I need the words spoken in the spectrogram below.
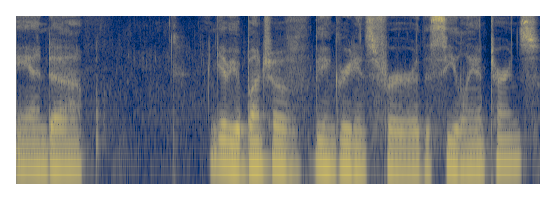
And uh, give you a bunch of the ingredients for the sea lanterns,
